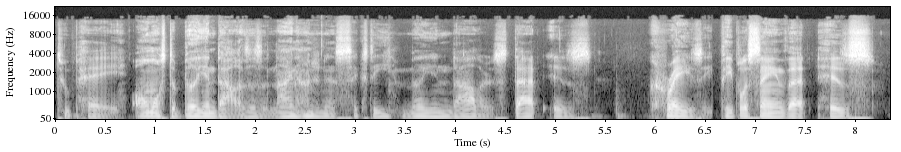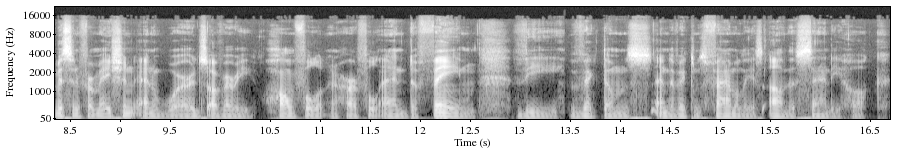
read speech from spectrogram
to pay almost a billion dollars. This is $960 million. That is crazy. People are saying that his misinformation and words are very harmful and hurtful and defame the victims and the victims' families of the Sandy Hook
